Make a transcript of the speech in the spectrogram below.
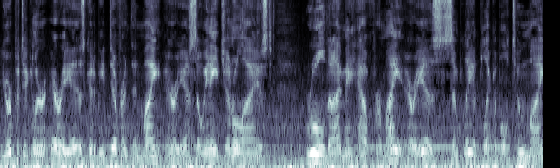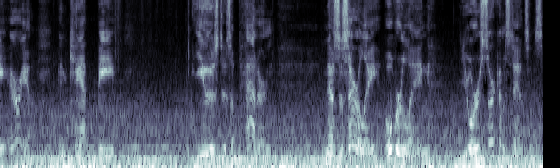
Your particular area is going to be different than my area, so any generalized rule that I may have for my area is simply applicable to my area and can't be used as a pattern necessarily overlaying your circumstances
